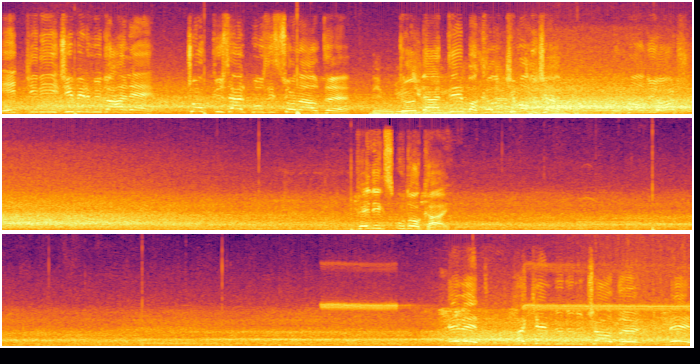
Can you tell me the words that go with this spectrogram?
Etkileyici bir müdahale. Çok güzel pozisyon aldı. Gönderdi. Bakalım kim alacak? Topu alıyor. Felix Udokay. Evet, hakem düdüğünü çaldı ve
